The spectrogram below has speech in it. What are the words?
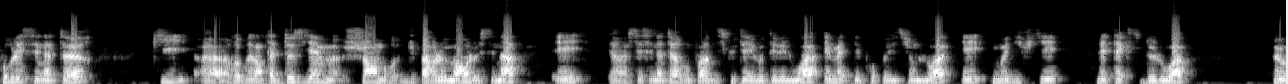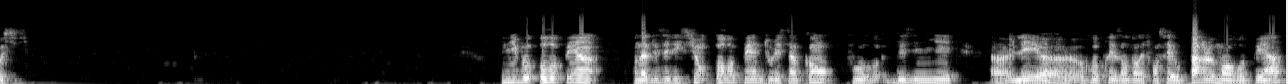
pour les sénateurs, qui euh, représentent la deuxième chambre du Parlement, le Sénat, et ces sénateurs vont pouvoir discuter et voter les lois, émettre des propositions de loi et modifier les textes de loi, eux aussi. Au niveau européen, on a des élections européennes tous les cinq ans pour désigner euh, les euh, représentants des Français au Parlement européen.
